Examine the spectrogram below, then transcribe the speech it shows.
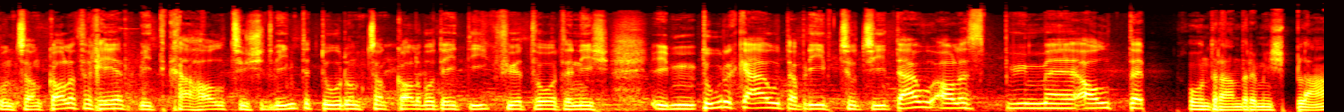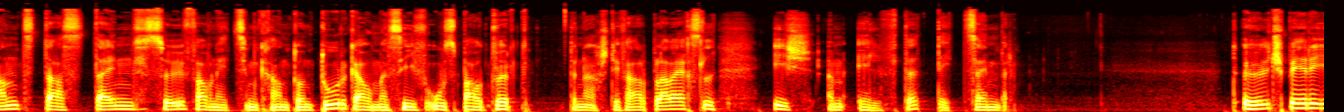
und St. Gallen verkehrt, mit keinem Halt zwischen Winterthur und St. Gallen, wo dort eingeführt worden ist. Im Thurgau, da bleibt zurzeit auch alles beim äh, Alten. Unter anderem ist geplant, dass dann das ÖV-Netz im Kanton Thurgau massiv ausgebaut wird. Der nächste Fahrplanwechsel ist am 11. Dezember. Die Ölsperre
